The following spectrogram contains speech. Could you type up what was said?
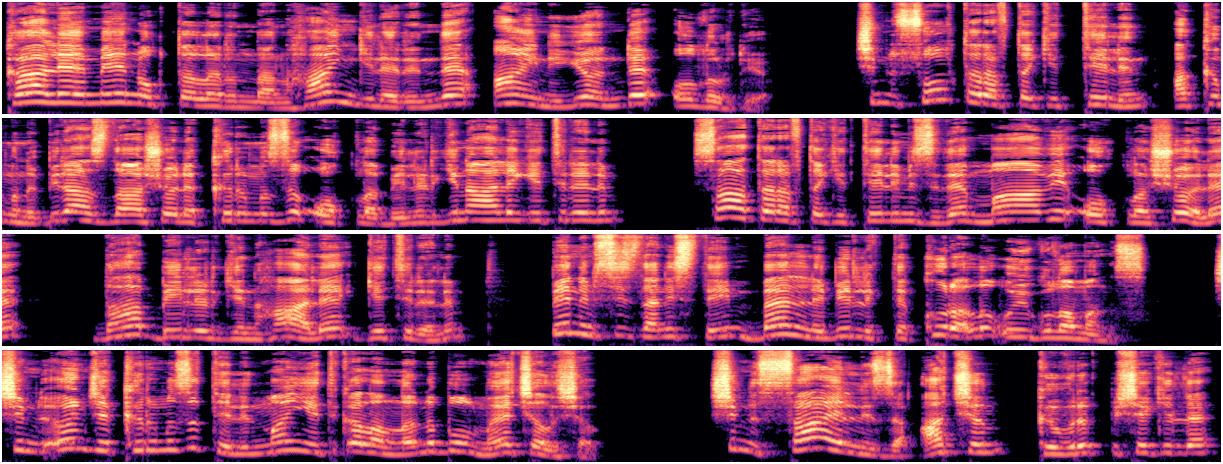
KLM noktalarından hangilerinde aynı yönde olur diyor. Şimdi sol taraftaki telin akımını biraz daha şöyle kırmızı okla belirgin hale getirelim. Sağ taraftaki telimizi de mavi okla şöyle daha belirgin hale getirelim. Benim sizden isteğim benle birlikte kuralı uygulamanız. Şimdi önce kırmızı telin manyetik alanlarını bulmaya çalışalım. Şimdi sağ elinizi açın kıvrık bir şekilde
